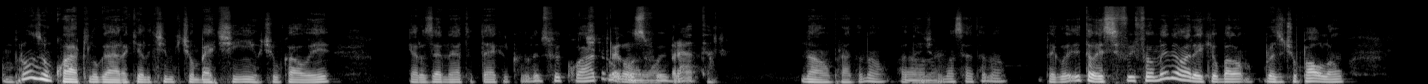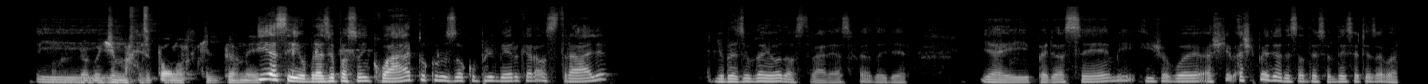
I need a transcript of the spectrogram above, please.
um bronze e um quarto lugar, aquele time que tinha um Betinho, tinha um Cauê que era o Zé Neto técnico. Não lembro se foi quatro pegou ou se foi. Prata? Não, prata não. Prata não, a gente não acerta, não. Pegou... Então, esse foi, foi o melhor aí, que o, balão... Brasil tinha o Paulão. E... Jogou demais o Paulão naquele torneio. E assim, o Brasil passou em quarto, cruzou com o primeiro, que era a Austrália. E o Brasil ganhou da Austrália. Essa foi a doideira. E aí perdeu a semi e jogou. Acho que, acho que perdeu a decisão terceira, não tenho certeza agora.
